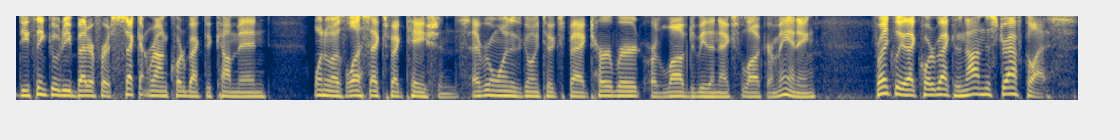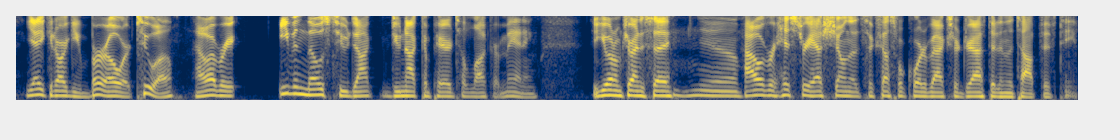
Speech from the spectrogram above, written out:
Do you think it would be better for a second round quarterback to come in, one who has less expectations? Everyone is going to expect Herbert or Love to be the next Luck or Manning. Frankly, that quarterback is not in this draft class. Yeah, you could argue Burrow or Tua. However, even those two do not, do not compare to Luck or Manning. You get what I'm trying to say? Yeah. However, history has shown that successful quarterbacks are drafted in the top 15.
